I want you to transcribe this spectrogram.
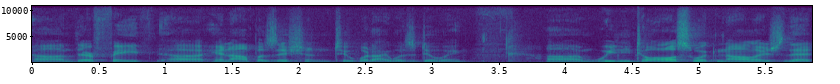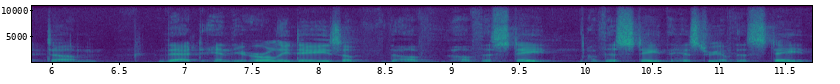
uh, their faith uh, in opposition to what I was doing. Uh, we need to also acknowledge that um, that in the early days of, of, of the state, of this state, the history of this state,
